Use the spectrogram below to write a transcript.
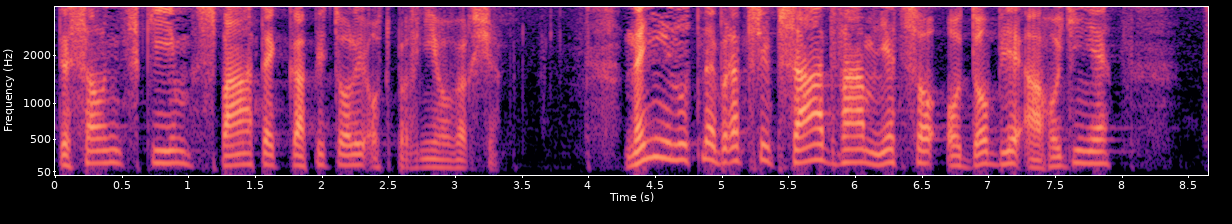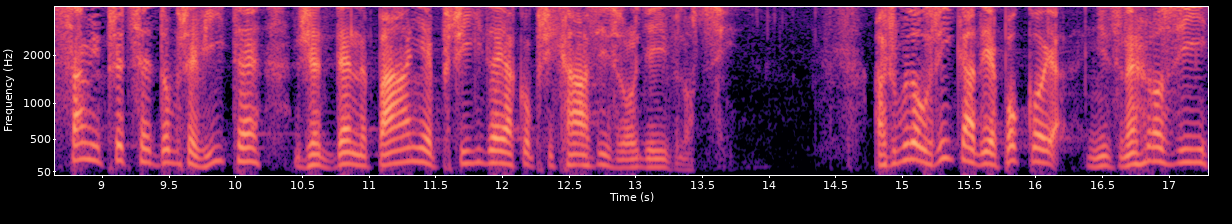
tesalonickým zpátek kapitoly od prvního verše. Není nutné, bratři, psát vám něco o době a hodině. Sami přece dobře víte, že den páně přijde, jako přichází zloděj v noci. Až budou říkat, je pokoj, nic nehrozí,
